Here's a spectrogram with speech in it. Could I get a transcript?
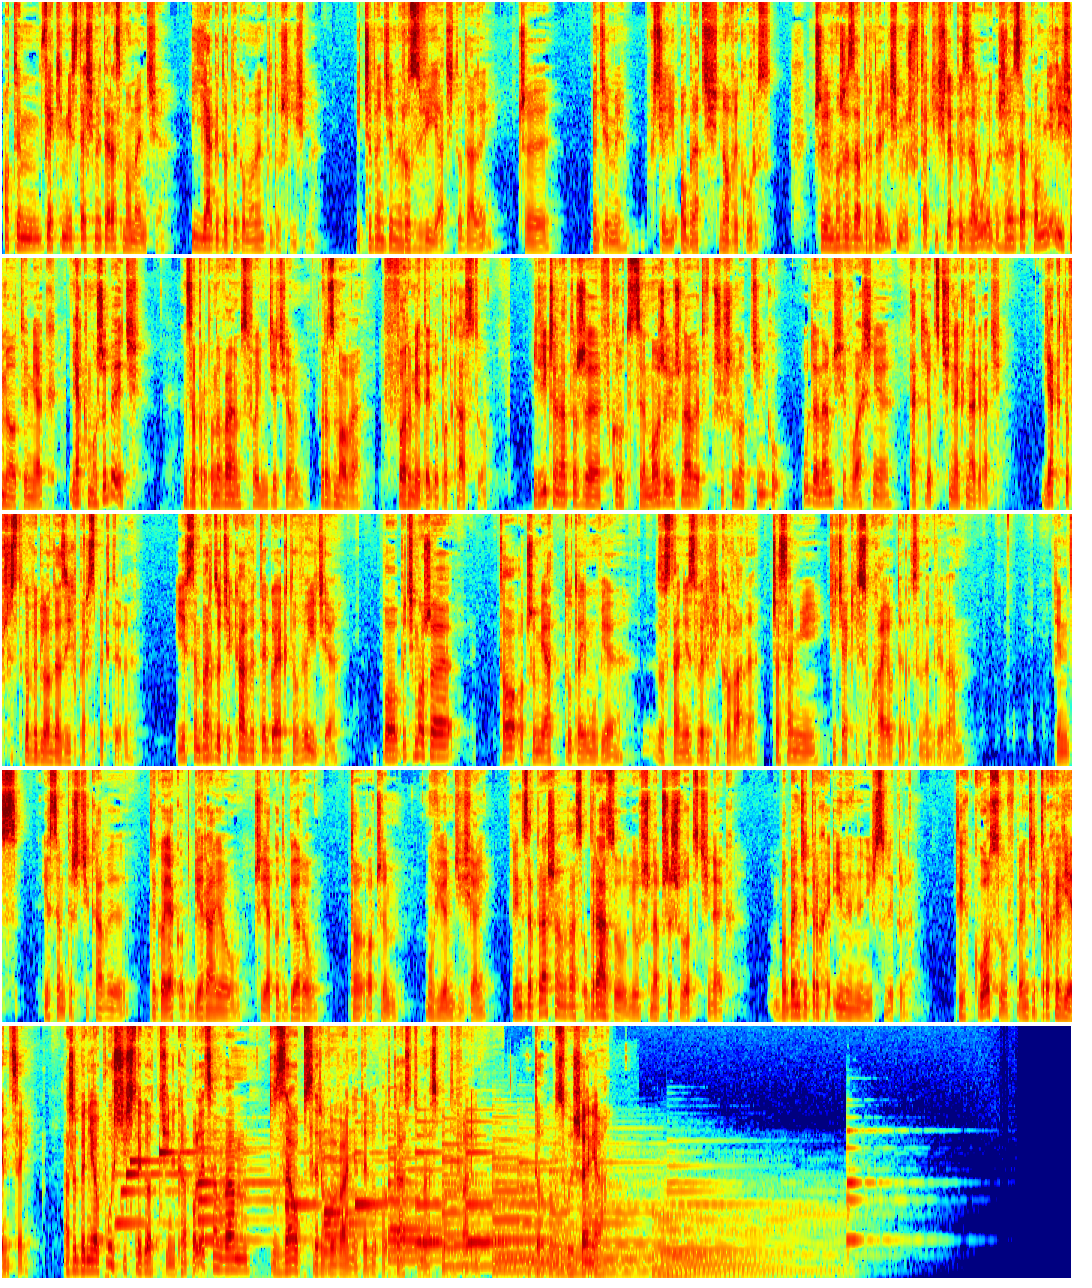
o tym, w jakim jesteśmy teraz momencie i jak do tego momentu doszliśmy. I czy będziemy rozwijać to dalej, czy będziemy chcieli obrać nowy kurs? Czy może zabrnęliśmy już w taki ślepy zaułek, że zapomnieliśmy o tym, jak, jak może być? Zaproponowałem swoim dzieciom rozmowę w formie tego podcastu. I liczę na to, że wkrótce, może już nawet w przyszłym odcinku, uda nam się właśnie taki odcinek nagrać. Jak to wszystko wygląda z ich perspektywy. Jestem bardzo ciekawy tego, jak to wyjdzie, bo być może to, o czym ja tutaj mówię, zostanie zweryfikowane. Czasami dzieciaki słuchają tego, co nagrywam, więc jestem też ciekawy tego, jak odbierają, czy jak odbiorą to, o czym mówiłem dzisiaj. Więc zapraszam Was od razu już na przyszły odcinek, bo będzie trochę inny niż zwykle. Tych głosów będzie trochę więcej. A żeby nie opuścić tego odcinka, polecam Wam tu zaobserwowanie tego podcastu na Spotify. Do usłyszenia.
